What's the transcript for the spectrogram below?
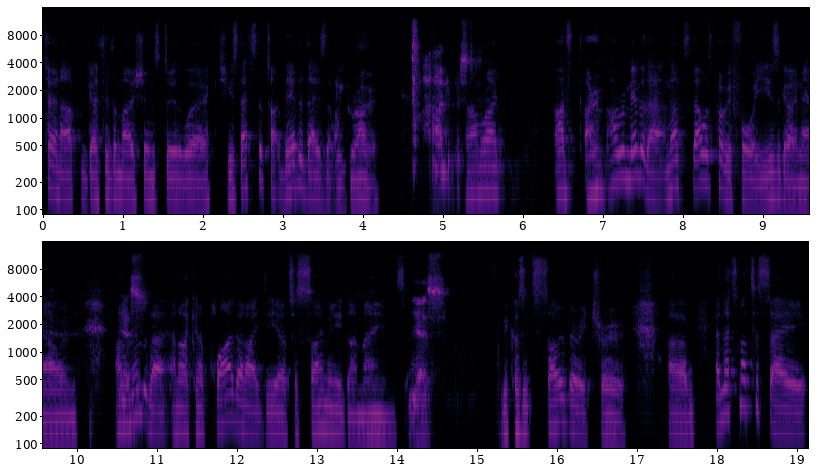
turn up and go through the motions, do the work, she goes, that's the time. They're the days that we grow. Hundred And I'm like, I've, I, rem- I remember that, and that's that was probably four years ago now, and I Yes. remember that, and I can apply that idea to so many domains. Yes, because it's so very true, um, and that's not to say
